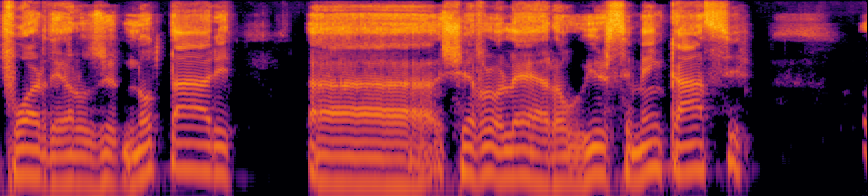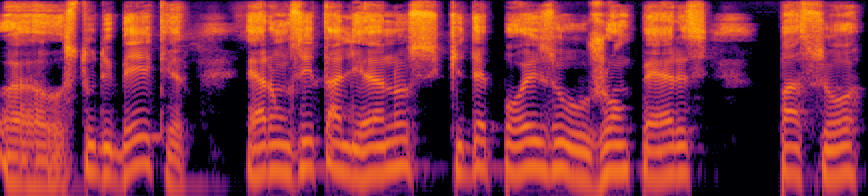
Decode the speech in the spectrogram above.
Ford era o Notari, a Chevrolet era o Irse Mencassi, uh, o Studebaker eram os italianos que depois o João Pérez passou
